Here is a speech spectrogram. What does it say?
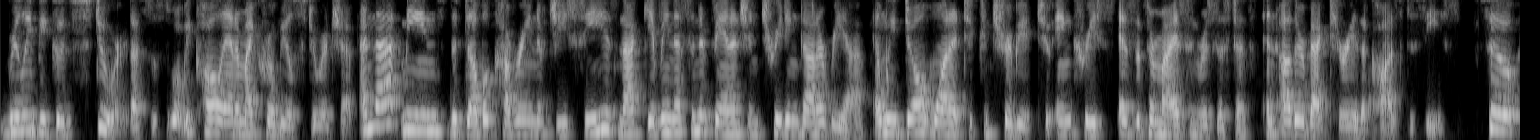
really be good stewards. That's what we call antimicrobial stewardship. And that means the double covering of GC is not giving us an advantage in treating gonorrhea, and we don't want it to contribute to increased azithromycin resistance and other bacteria that cause disease. So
